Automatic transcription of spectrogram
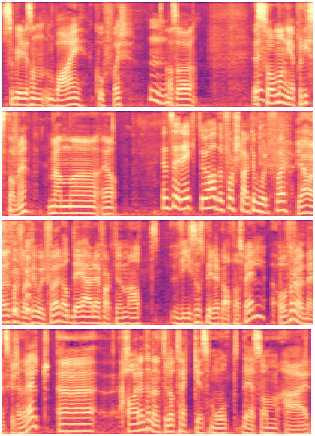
så blir det sånn why? Hvorfor? Mm. Altså, det er så mange på lista mi, men uh, ja. Jens Erik, du hadde forslag til hvorfor. Jeg har et forslag til hvorfor, og det er det faktum at vi som spiller dataspill, og for så vidt mennesker generelt, eh, har en tendens til å trekkes mot det som er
